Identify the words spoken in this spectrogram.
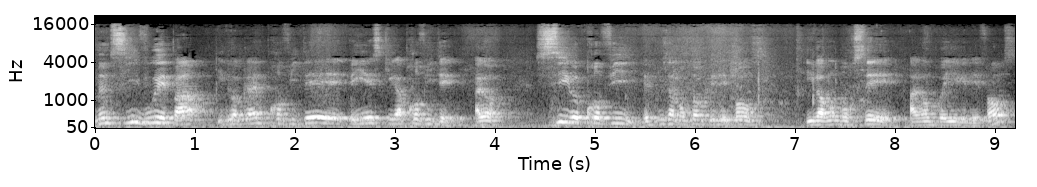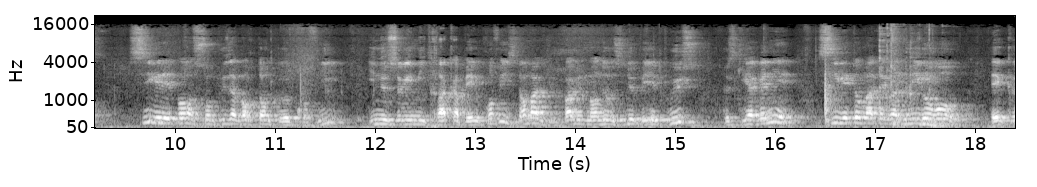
même s'il ne voulait pas, il doit quand même profiter et payer ce qu'il a profité. Alors, si le profit est plus important que les dépenses, il va rembourser à l'employé les dépenses. Si les dépenses sont plus importantes que le profit, il ne se limitera qu'à payer le profit. C'est normal, tu ne peux pas lui demander aussi de payer plus que ce qu'il a gagné. Si les tomates valent 1000 euros et que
